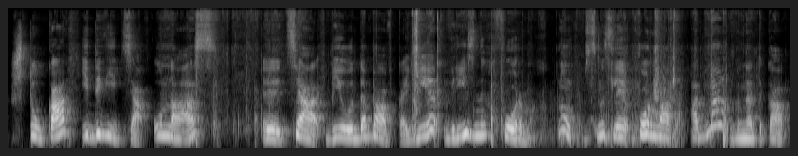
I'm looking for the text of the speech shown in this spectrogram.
штука. І дивіться, у нас е, ця біодобавка є в різних формах. Ну, в смысле, форма одна, вона така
